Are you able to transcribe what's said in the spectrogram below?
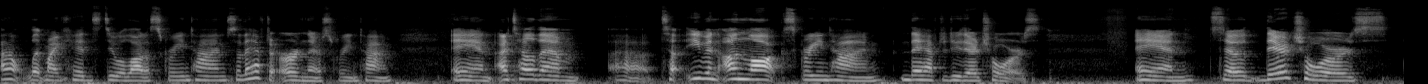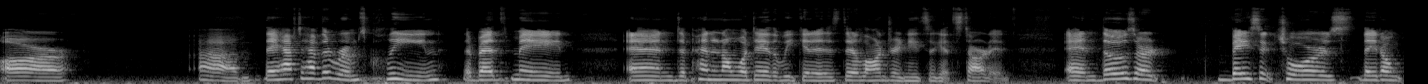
I don't let my kids do a lot of screen time, so they have to earn their screen time. And I tell them uh, to even unlock screen time, they have to do their chores. And so their chores are um, they have to have their rooms clean, their beds made, and depending on what day of the week it is, their laundry needs to get started. And those are basic chores. They don't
